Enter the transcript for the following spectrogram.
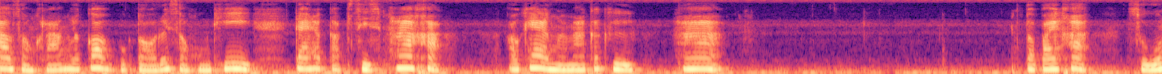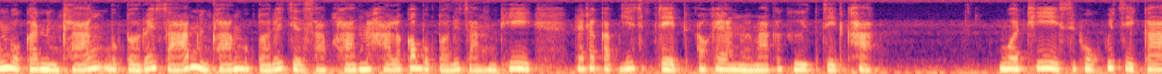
9 2 ครั้ง แล้วก็บวกต่อด้วย 2 คงที่ ได้เท่ากับ 45 ค่ะ เอาแค่หลักหน่วยมาก็คือ 5 ต่อไปค่ะ 0 บวกกัน 1 ครั้ง บวกต่อด้วย 3 1 ครั้ง บวกต่อด้วย 7 3 ครั้งนะคะ แล้วก็บวกต่อด้วย3คงที่ ได้เท่ากับ 27 เอาแค่หลักหน่วยมาก็คือ 7 ค่ะ งวดที่ 16 พฤศจิกา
